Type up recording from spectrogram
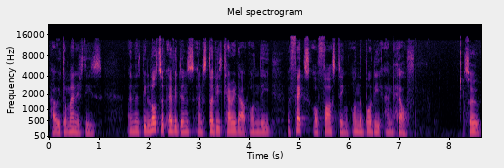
how we can manage these. And there's been lots of evidence and studies carried out on the effects of fasting on the body and health. So,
